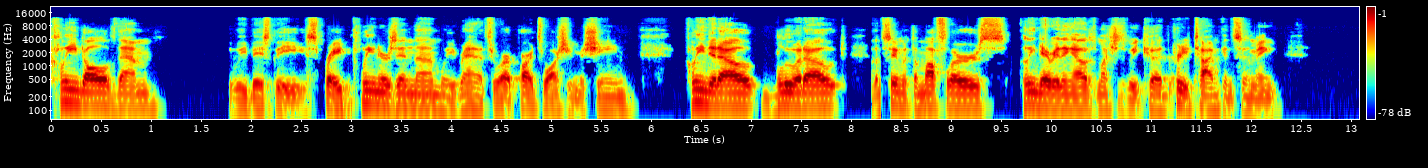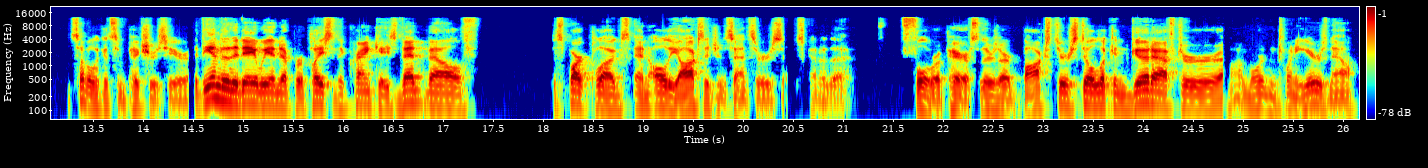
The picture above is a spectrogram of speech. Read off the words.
cleaned all of them. We basically sprayed cleaners in them. We ran it through our parts washing machine, cleaned it out, blew it out. The Same with the mufflers, cleaned everything out as much as we could. Pretty time consuming. Let's have a look at some pictures here. At the end of the day, we ended up replacing the crankcase vent valve, the spark plugs, and all the oxygen sensors. It's kind of the full repair. So there's our Boxster, still looking good after uh, more than 20 years now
